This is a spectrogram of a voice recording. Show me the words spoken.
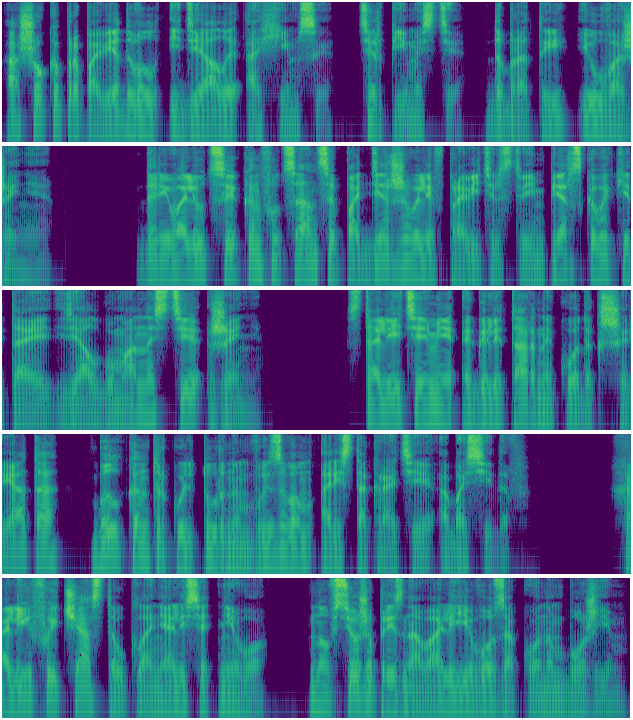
Ашока проповедовал идеалы ахимсы, терпимости, доброты и уважения. До революции конфуцианцы поддерживали в правительстве имперского Китая идеал гуманности Жень. Столетиями эгалитарный кодекс шариата был контркультурным вызовом аристократии аббасидов. Халифы часто уклонялись от него, но все же признавали его законом Божьим.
